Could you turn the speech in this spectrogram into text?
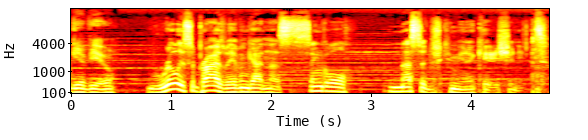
give you. Really surprised we haven't gotten a single message communication yet.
